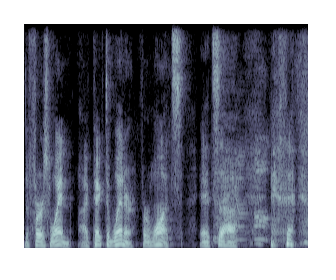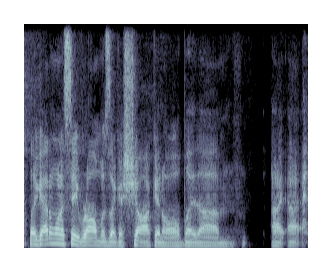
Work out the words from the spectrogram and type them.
the first win. I picked a winner for once. It's uh like I don't want to say Rahm was like a shock at all, but um I, I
